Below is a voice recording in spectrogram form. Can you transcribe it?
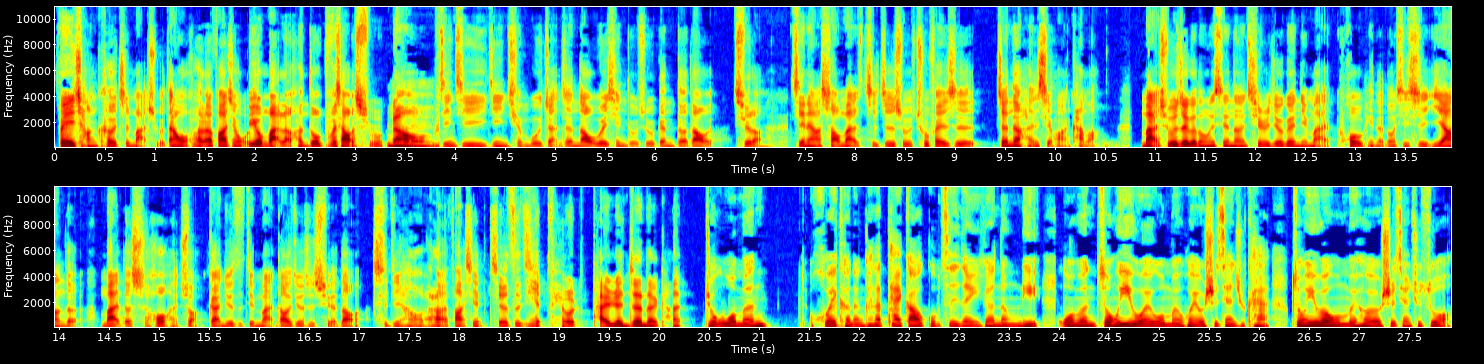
非常克制买书，但我后来发现我又买了很多不少书，然后近期已经全部转正到微信读书跟得到去了，尽量少买纸质书，除非是真的很喜欢看嘛。买书这个东西呢，其实就跟你买货品的东西是一样的，买的时候很爽，感觉自己买到就是学到，实际上我后来发现，其实自己也没有太认真的看，就我们。会可能看他太高估自己的一个能力，我们总以为我们会有时间去看，总以为我们会有时间去做，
